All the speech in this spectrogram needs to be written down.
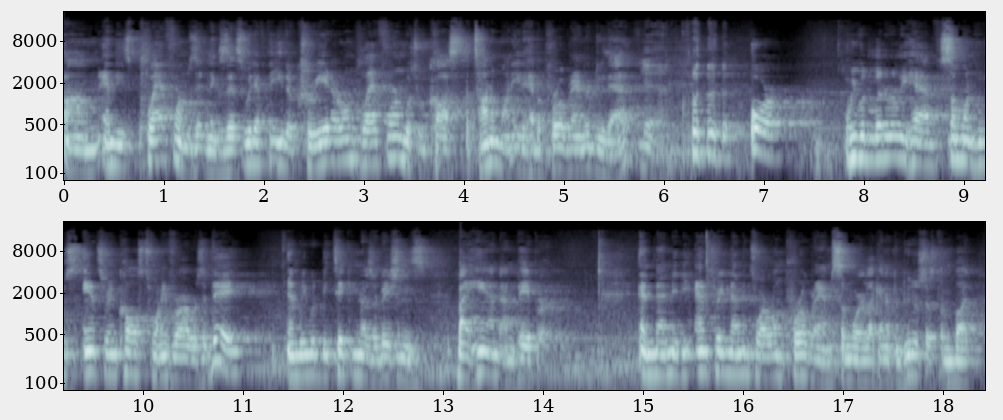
um, and these platforms didn't exist, we'd have to either create our own platform, which would cost a ton of money to have a programmer do that, Yeah. or we would literally have someone who's answering calls 24 hours a day, and we would be taking reservations by hand on paper, and then maybe entering them into our own program somewhere, like in a computer system. But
